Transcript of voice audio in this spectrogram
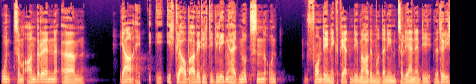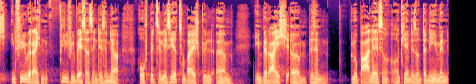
Und zum anderen, ähm, ja, ich, glaube auch wirklich die Gelegenheit nutzen und von den Experten, die man hat im Unternehmen zu lernen, die natürlich in vielen Bereichen viel, viel besser sind. Die sind ja hochspezialisiert zum Beispiel ähm, im Bereich, ähm, wir sind globales und agierendes Unternehmen,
